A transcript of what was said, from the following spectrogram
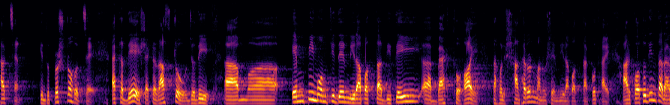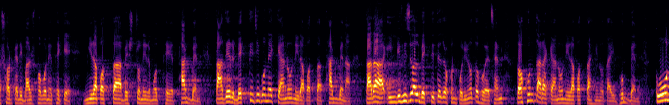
থাকছেন। কিন্তু প্রশ্ন হচ্ছে, একটা দেশ, একটা রাষ্ট্র যদি এমপি মন্ত্রীদের নিরাপত্তা দিতেই ব্যর্থ হয় তাহলে সাধারণ মানুষের নিরাপত্তা কোথায়? আর কতদিন তারা সরকারি বাসভবনে থেকে নিরাপত্তা বেষ্টনীর মধ্যে থাকবেন? তাদের ব্যক্তি জীবনে কেন নিরাপত্তা থাকবে না? তারা ইন্ডিভিজুয়াল ব্যক্তিতে যখন পরিণত হয়েছেন, তখন তারা কেন নিরাপত্তাহীনতায় ভুগবেন? কোন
